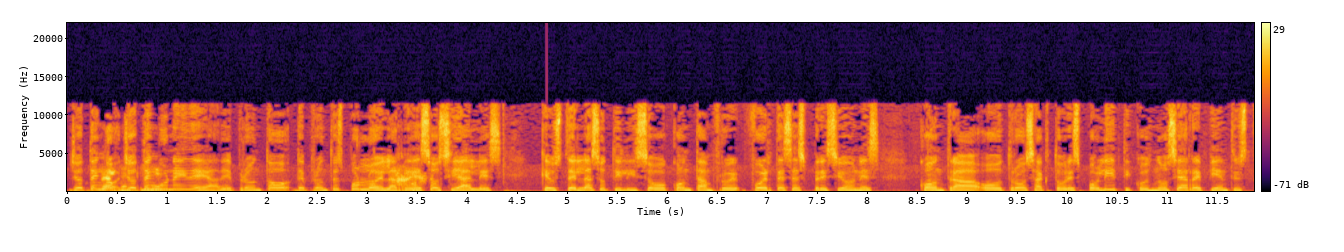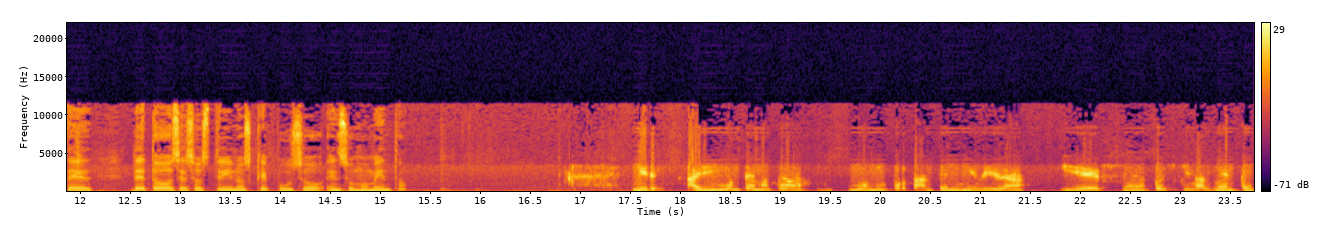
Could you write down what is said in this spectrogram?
yo tengo, yo tengo una idea. De pronto, de pronto es por lo de las redes sociales que usted las utilizó con tan fuertes expresiones contra otros actores políticos. ¿No se arrepiente usted de todos esos trinos que puso en su momento? Mire, hay un tema que muy importante en mi vida y es, eh, pues, finalmente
